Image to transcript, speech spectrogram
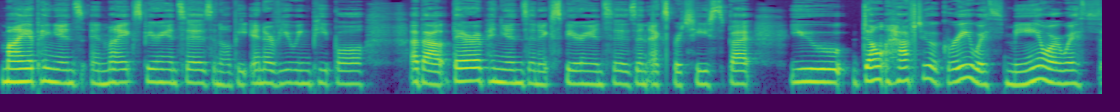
my opinions and my experiences, and I'll be interviewing people about their opinions and experiences and expertise. But you don't have to agree with me or with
